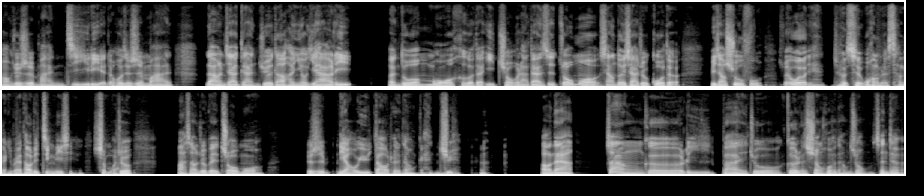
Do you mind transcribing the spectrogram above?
哦，就是蛮激烈的，或者是蛮让人家感觉到很有压力、很多磨合的一周啦。但是周末相对起来就过得比较舒服，所以我有点 就是忘了上个礼拜到底经历些什么，就马上就被周末就是疗愈到的那种感觉。好，那上个礼拜就个人生活当中真的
